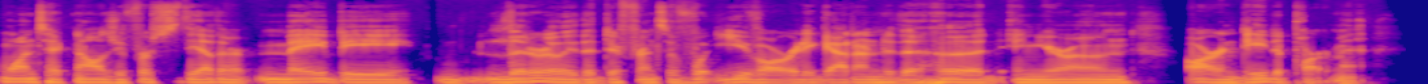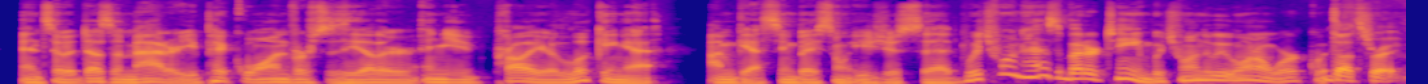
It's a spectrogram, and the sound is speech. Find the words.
one technology versus the other may be literally the difference of what you've already got under the hood in your own R&D department. And so it doesn't matter. You pick one versus the other and you probably are looking at I'm guessing based on what you just said, which one has a better team? Which one do we want to work with? That's right.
